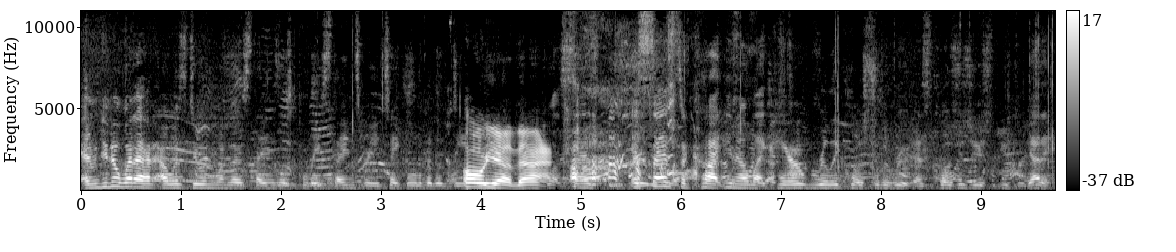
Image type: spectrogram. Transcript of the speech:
And you know what? I, had, I was doing one of those things, those police things, where you take a little bit of the. oh yeah, Well, that. it says, it says to cut, you know, like hair really close to the root, as close as you, you can get it.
